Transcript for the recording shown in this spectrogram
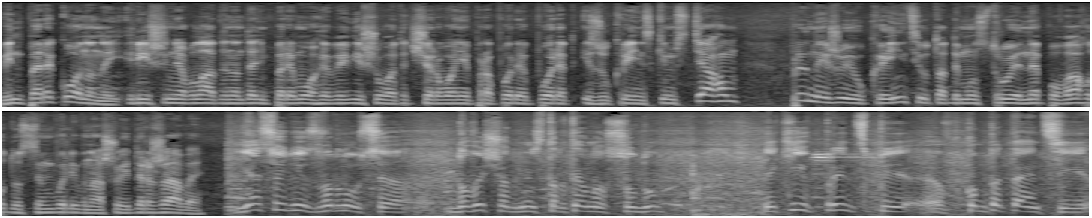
Він переконаний, рішення влади на день перемоги вивішувати червоні прапори поряд із українським стягом принижує українців та демонструє неповагу до символів нашої держави. Я сьогодні звернувся до Вищого адміністративного суду, який, в принципі, в компетенції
